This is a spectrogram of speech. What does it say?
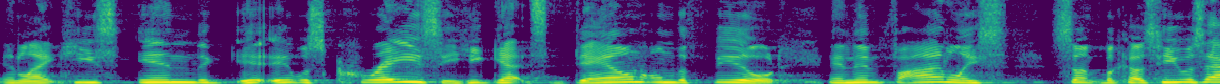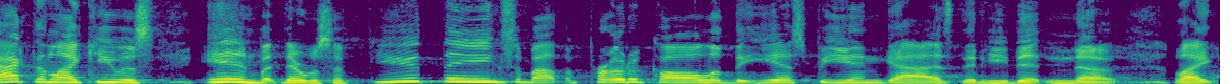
And like he's in the it, was crazy. He gets down on the field. And then finally some, because he was acting like he was in but there was a few things about the protocol of the espn guys that he didn't know. Like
